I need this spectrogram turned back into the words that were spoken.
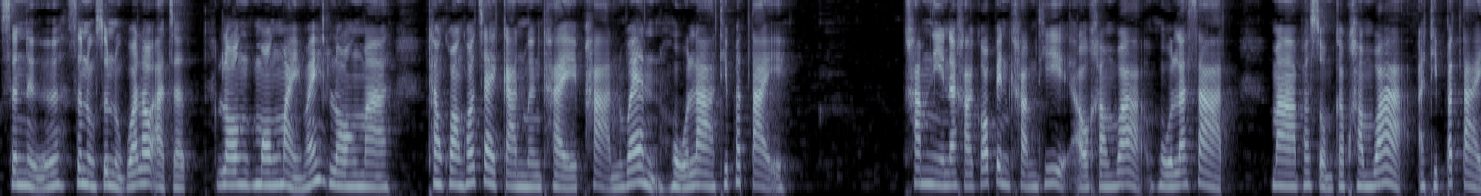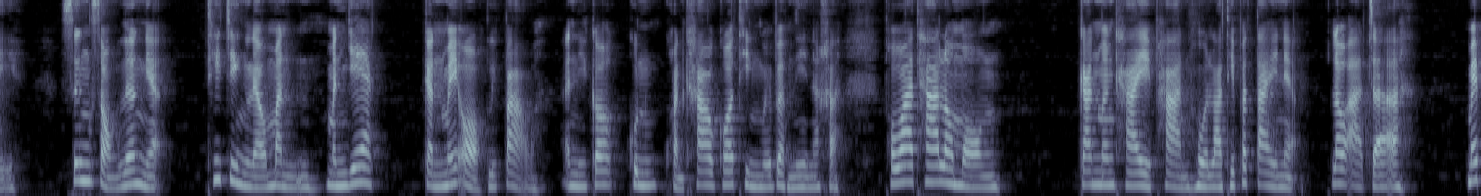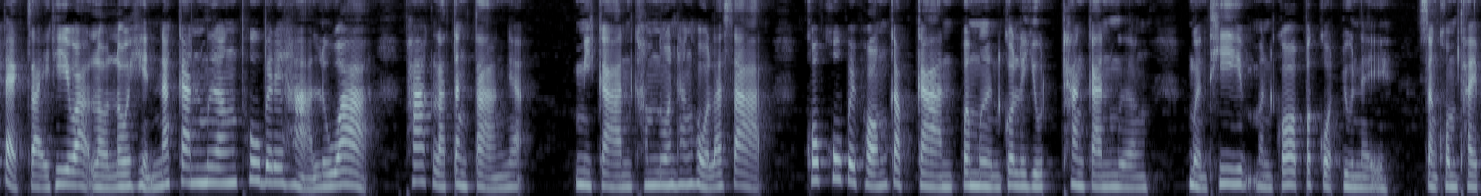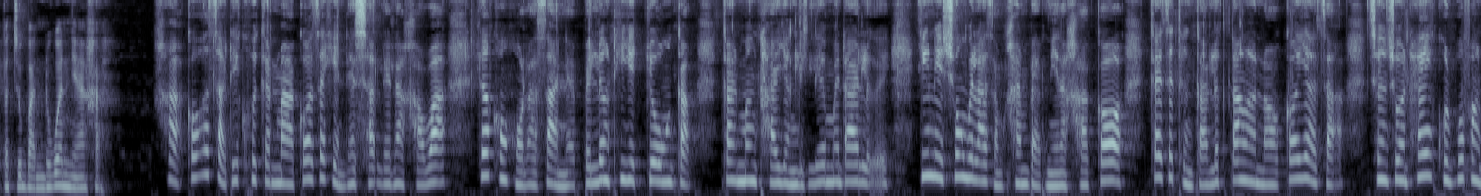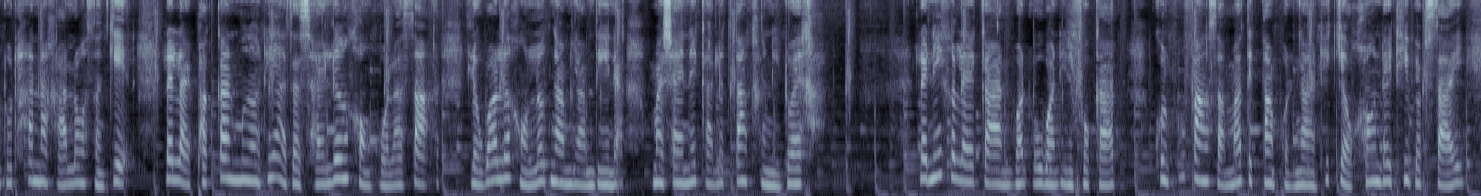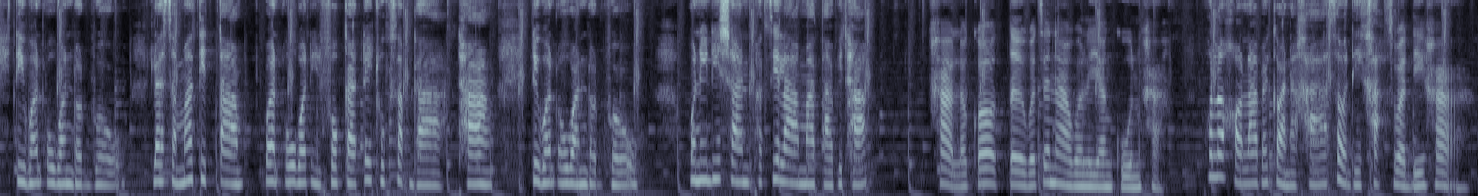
เสนอสนุกสนุกว่าเราอาจจะลองมองใหม่ไหมลองมาทำความเข้าใจการเมืองไทยผ่านแว่นโหราธิปไตยคำนี้นะคะ ก็เป็นคำที่เอาคำว่า โหราศาสตร์ มาผสมกับคำว่าอธิปไตย ซึ่งสองเรื่องเนี้ยที่จริงแล้วมันมันแยกกันไม่ออกหรือเปล่า อันนี้ก็คุณขวัญข้าวก็ทิ้งไว้แบบนี้นะคะ เพราะว่าถ้าเรามองการเมืองไทยผ่านโหราธิปไตยเนี่ย เราอาจจะไม่แปลกใจที่ว่าเราเราเห็นนักการเมืองผู้บริหารหรือว่าภาครัฐต่างๆ เนี่ยมีการคำนวณทางโหราศาสตร์ ควบคู่ไปพร้อมกับการประเมินกลยุทธ์ทางการเมือง เหมือนที่มันก็ปรากฏอยู่ในสังคมไทยปัจจุบันทุกวันนี้ค่ะ ค่ะ ก็จากที่คุยกันมาก็จะเห็นได้ชัดเลยนะคะว่าเรื่องของโหราศาสตร์เนี่ยเป็นเรื่องที่ยึดโยงกับการเมืองไทยอย่างหลีกเลี่ยงไม่ได้เลย ยิ่งในช่วงเวลาสำคัญแบบนี้นะคะ ก็ใกล้จะถึงการเลือกตั้งแล้วเนาะก็อยากจะเชิญชวนให้คุณผู้ฟังทุกท่านนะคะ ลองสังเกตหลาย ๆพักการเมืองที่อาจจะใช้เรื่องของโหราศาสตร์ หรือว่าเรื่องของเลิกงามยามดีเนี่ยมาใช้ในการเลือกตั้งครั้งนี้ด้วยค่ะ และนี่คือรายการ 101 In Focus คุณผู้ฟังสามารถติดตามผลงานที่เกี่ยวข้องได้ที่เว็บไซต์ d101.world และสามารถติดตาม 101 In Focus ได้ทุกสัปดาห์ทาง d101.world วันนี้ดิฉันพักศิลามาตาพิทักษ์ค่ะ แล้วก็เตยวัจนาวรยังกูลค่ะ พวกเราขอลาไปก่อนนะคะ สวัสดีค่ะ สวัสดีค่ะ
